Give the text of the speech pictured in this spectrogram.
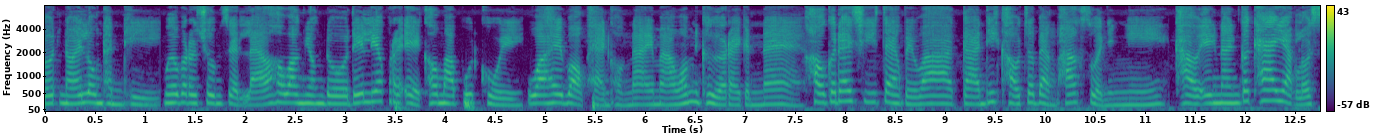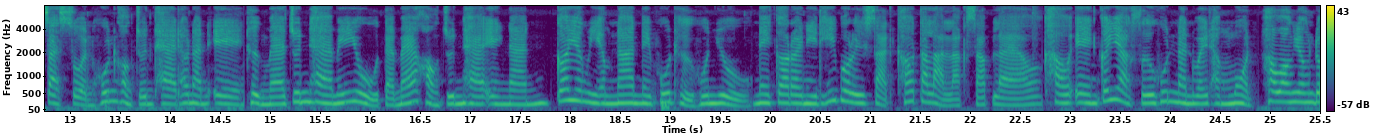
ลดน้อยลงทันที เมื่อประชุมเสร็จแล้วฮวังยองโดได้เรียกพระเอกเข้ามาพูดคุย ว่าให้บอกแผนของนายมาว่ามันคืออะไรกันแน่ เขาก็ได้ชี้แจงไปว่าการที่เขาจะแบ่งภาคส่วนอย่างนี้ เขาเองนั้นก็แค่อยากลดสัดส่วนหุ้นของจุนแทเท่านั้นเอง ถึงแม้จุนแทไม่อยู่ แต่แม่ของจุนแทเองนั้น ก็ยังมีอำนาจในผู้ถือหุ้นอยู่ ในกรณีที่บริษัทเข้าตลาดหลักทรัพย์แล้ว เขาเองก็อยากซื้อหุ้นนั้นไว้ทั้งหมดฮวังยองโด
